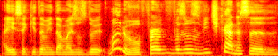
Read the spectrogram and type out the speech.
Aí esse aqui também dá mais uns dois... Mano, eu vou fazer uns 20k nessa...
